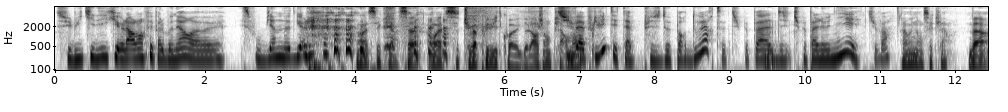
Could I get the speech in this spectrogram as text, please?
celui qui dit que l'argent fait pas le bonheur, il se fout bien de notre gueule. ouais, c'est clair. Ça, ouais, tu vas plus vite quoi, avec de l'argent, clairement. Tu vas plus vite et tu as plus de portes ouvertes. Tu peux pas, mm. tu peux pas le nier, tu vois. Ah oui, non, c'est clair. Ben,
